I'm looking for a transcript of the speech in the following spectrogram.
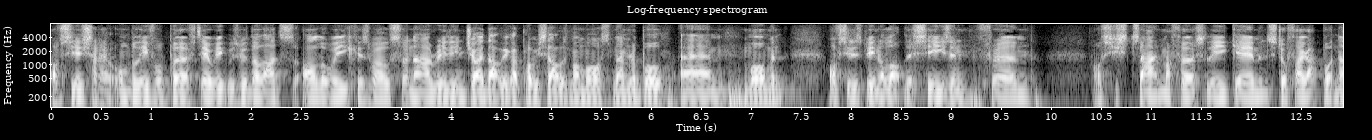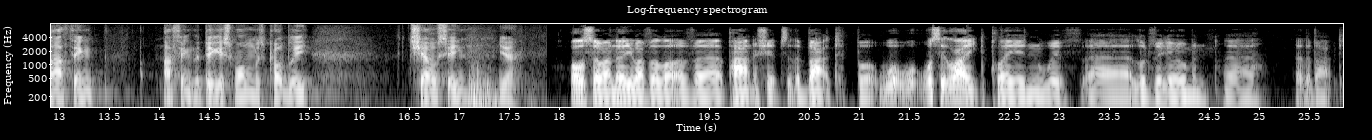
obviously I just had an unbelievable birthday week. Was with the lads all the week as well. So now I really enjoyed that week. I'd probably say that was my most memorable um, moment. Obviously there's been a lot this season from obviously starting my first league game and stuff like that. But now I think I think the biggest one was probably Chelsea. Yeah. Also, I know you have a lot of uh, partnerships at the back, but what what's it like playing with uh, Ludvig Öhman uh, at the back?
